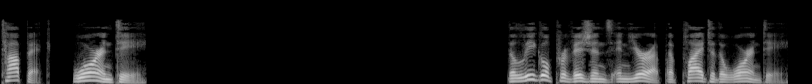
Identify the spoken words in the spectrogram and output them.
Topic: Warranty. The legal provisions in Europe apply to the warranty.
